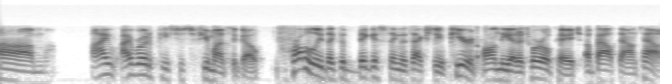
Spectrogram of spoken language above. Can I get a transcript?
um, I, I wrote a piece just a few months ago, probably like the biggest thing that's actually appeared on the editorial page about downtown.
